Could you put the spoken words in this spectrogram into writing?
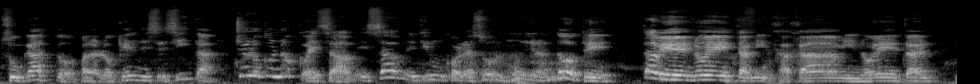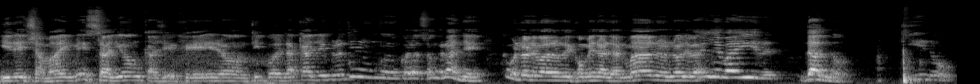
su gasto, para lo que él necesita? Yo lo conozco a Esab. Esab tiene un corazón muy grandote. Está bien, no es tan bien jajami, no es tan iré llamai, me salió un callejero, un tipo de la calle, pero tiene un corazón grande. ¿Cómo no le va a dar de comer al hermano? No le va, él le va a ir dando. Quiero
